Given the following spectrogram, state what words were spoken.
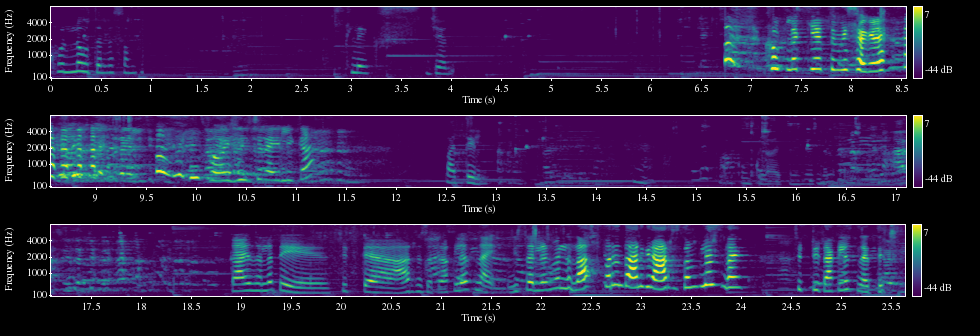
खुल्लं होतं ना संप फ्लेक्स जेल खूप लकी आहेत तुम्ही सगळ्या. हो राहिली का? पातेल काय झालं ते? चिट्ट्या आरशाचं टाकल्याच नाही. विसरल्या म्हणलं लास्ट पर्यंत आणखी आरसे संपलेच नाही. चिठ्ठी टाकलेच नाही त्याची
